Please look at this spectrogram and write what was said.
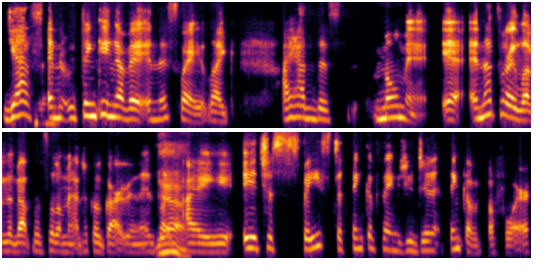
Yes. And thinking of it in this way, like, I had this moment, and that's what I love about this little magical garden. Is yeah. like I, it's just space to think of things you didn't think of before.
